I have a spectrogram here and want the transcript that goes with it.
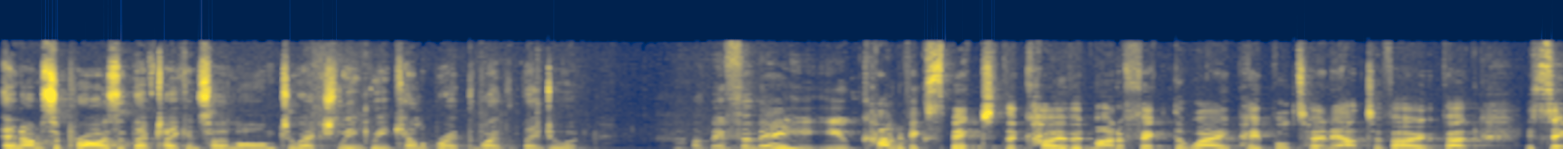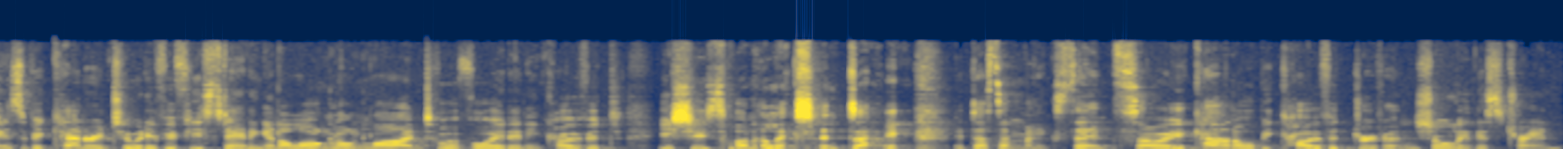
And I'm surprised that they've taken so long to actually recalibrate the way that they do it. I mean, for me, you kind of expect that COVID might affect the way people turn out to vote, but it seems a bit counterintuitive if you're standing in a long, long line to avoid any COVID issues on election day. It doesn't make sense. So it can't all be COVID driven, surely, this trend.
